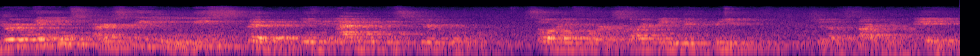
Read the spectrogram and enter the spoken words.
your names are still listed in the Adventist yearbook. Sorry for starting with B. Should have started with A.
